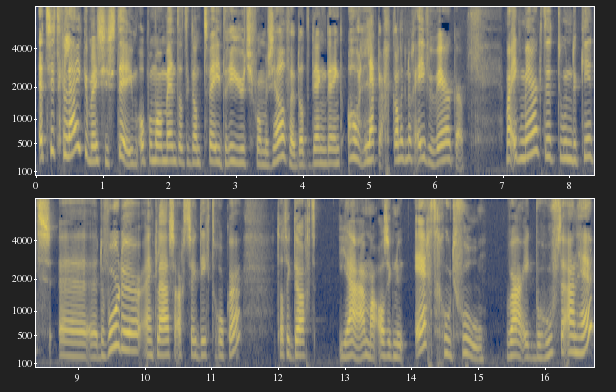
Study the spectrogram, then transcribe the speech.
het zit gelijk in mijn systeem op een moment dat ik dan twee, drie uurtjes voor mezelf heb. Dat ik denk, denk oh lekker, kan ik nog even werken. Maar ik merkte toen de kids uh, de voordeur en Klaas achter zich dicht trokken, dat ik dacht, ja, maar als ik nu echt goed voel waar ik behoefte aan heb,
